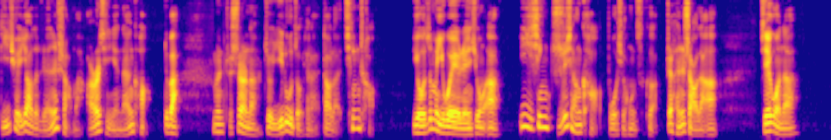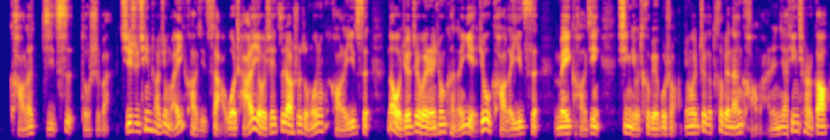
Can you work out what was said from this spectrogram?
的确要的人少嘛，而且也难考，对吧？那么这事儿呢，就一路走下来，到了清朝，有这么一位仁兄啊，一心只想考博学宏词科，这很少的啊。结果呢？考了几次都失败，其实清朝就没考几次啊。我查了有些资料说总共就考了一次，那我觉得这位仁兄可能也就考了一次，没考进，心里就特别不爽，因为这个特别难考嘛，人家心气儿高，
